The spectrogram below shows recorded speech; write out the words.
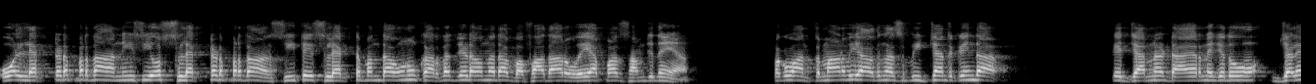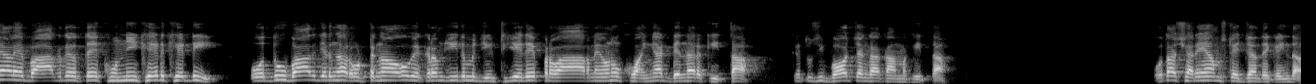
ਉਹ ਇਲੈਕਟਡ ਪ੍ਰਧਾਨ ਨਹੀਂ ਸੀ, ਉਹ ਸਿਲੈਕਟਡ ਪ੍ਰਧਾਨ ਸੀ ਤੇ ਸਿਲੈਕਟ ਬੰਦਾ ਉਹਨੂੰ ਕਰਦਾ ਜਿਹੜਾ ਉਹਨਾਂ ਦਾ ਵਫਾਦਾਰ ਹੋਵੇ, ਆਪਾਂ ਸਮਝਦੇ ਆ ਭਗਵੰਤ ਮਾਨ ਵੀ ਆਪਦੀਆਂ ਸਪੀਚਾਂ 'ਚ ਕਹਿੰਦਾ ਕਿ ਜਨਰਲ ਡਾਇਰ ਨੇ ਜਦੋਂ ਜਲਿਆਂ ਵਾਲੇ ਬਾਗ ਦੇ ਉੱਤੇ ਖੂਨੀ ਖੇਡ ਖੇਡੀ, ਉਦੋਂ ਬਾਅਦ ਜਿਹੜੀਆਂ ਰੋਟੀਆਂ ਉਹ ਵਿਕਰਮਜੀਤ ਮਜੀਠੀਏ ਦੇ ਪਰਿਵਾਰ ਨੇ ਉਹਨੂੰ ਖਵਾਈਆਂ ਡਿਨਰ ਕੀਤਾ ਕਿ ਤੁਸੀਂ ਬਹੁਤ ਚੰਗਾ ਕੰਮ ਕੀਤਾ। ਉਹ ਤਾਂ ਸ਼ਰੇਆਮ ਸਟੇਜਾਂ ਤੇ ਕਹਿੰਦਾ।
